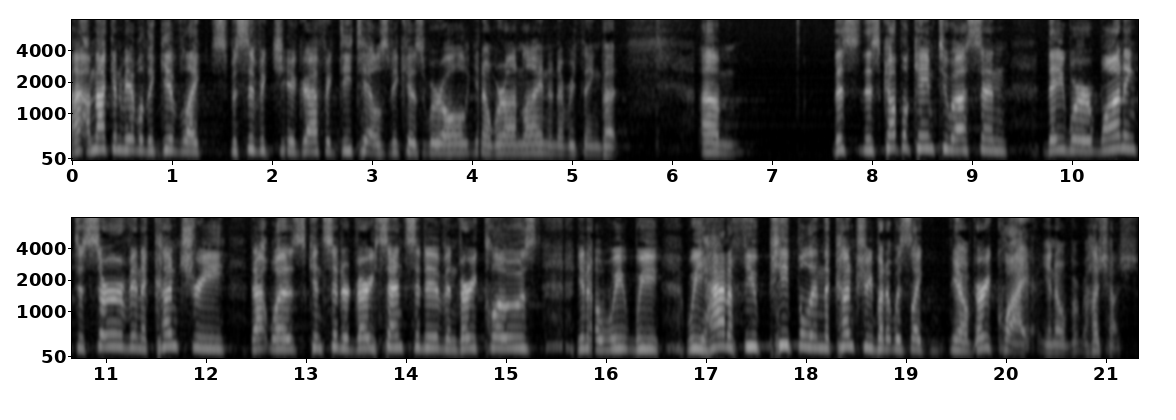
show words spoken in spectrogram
I, am not going to be able to give like specific geographic details because we're all, you know, we're online and everything. But um, this, this couple came to us and they were wanting to serve in a country that was considered very sensitive and very closed. You know, we, we, we had a few people in the country, but it was like, you know, very quiet, you know, hush hush.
